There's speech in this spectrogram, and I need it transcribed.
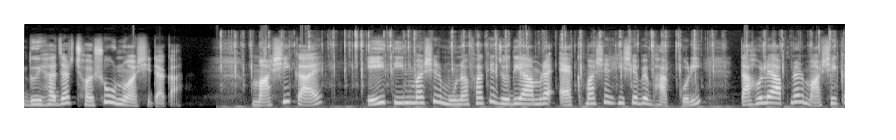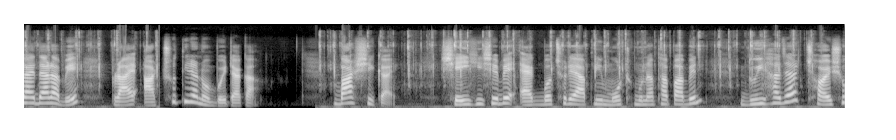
দুই হাজার ছয়শো উনআশি টাকা। মাসিক আয়, এই তিন মাসের মুনাফাকে যদি আমরা এক মাসের হিসেবে ভাগ করি, তাহলে আপনার মাসিক আয় দাঁড়াবে প্রায় আটশো তিরানব্বই টাকা। বার্ষিক আয়, সেই হিসেবে এক বছরে আপনি মোট মুনাফা পাবেন দুই হাজার ছয়শো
